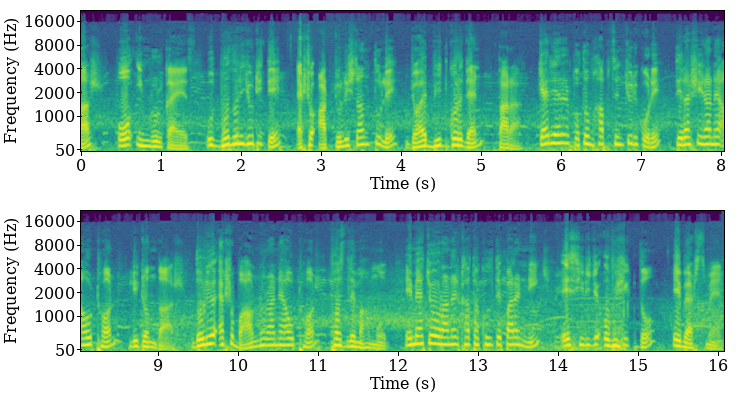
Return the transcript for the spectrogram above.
দাস ও ইমরুল কায়েস। উদ্বোধনী জুটিতে একশো আটচল্লিশ রান তুলে জয়ের ভিত করে দেন তারা। ক্যারিয়ারের প্রথম হাফ সেঞ্চুরি করে তিরাশি রানে আউট হন লিটন দাস। দলীয় একশো বাউন্ন রানে আউট হন ফজলে মাহমুদ। এ ম্যাচেও রানের খাতা খুলতে পারেননি এই সিরিজে অভিষিক্ত এই ব্যাটসম্যান।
